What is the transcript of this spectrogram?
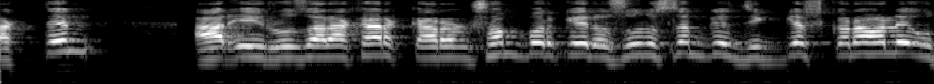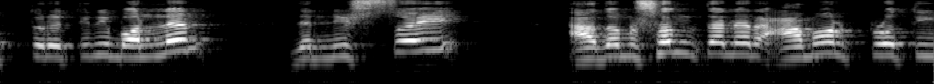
রাখতেন। আর এই রোজা রাখার কারণ সম্পর্কে রসুল ইসলামকে জিজ্ঞেস করা হলে উত্তরে তিনি বললেন যে নিশ্চয়ই আদম সন্তানের আমল প্রতি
